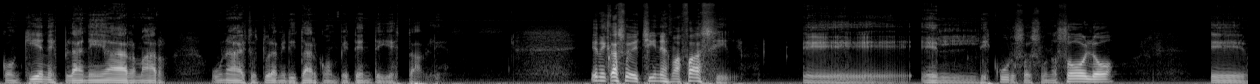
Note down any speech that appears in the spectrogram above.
con quienes planea armar una estructura militar competente y estable. En el caso de China es más fácil. Eh, el discurso es uno solo. Eh,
